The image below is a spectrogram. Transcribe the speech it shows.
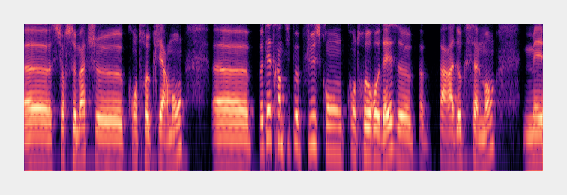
euh, sur ce match euh, contre Clermont. Euh, Peut-être un petit peu plus contre Rodez, euh, paradoxalement, mais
